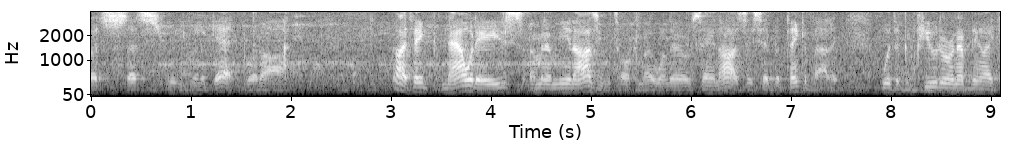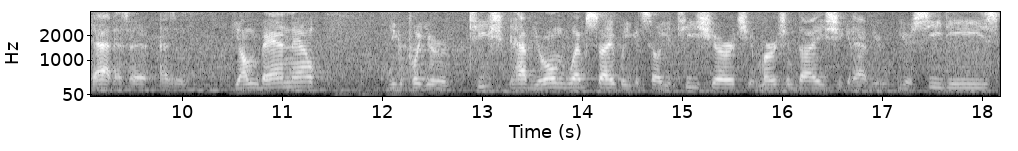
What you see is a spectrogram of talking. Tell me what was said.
that's that's what you're gonna get. But uh, I think nowadays, I mean, me and Ozzy were talking about it one day. I was saying Oz. They said, but think about it, with the computer and everything like that. As a as a young band now, you can put your t have your own website where you can sell your T-shirts, your merchandise. You can have your, your CDs,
